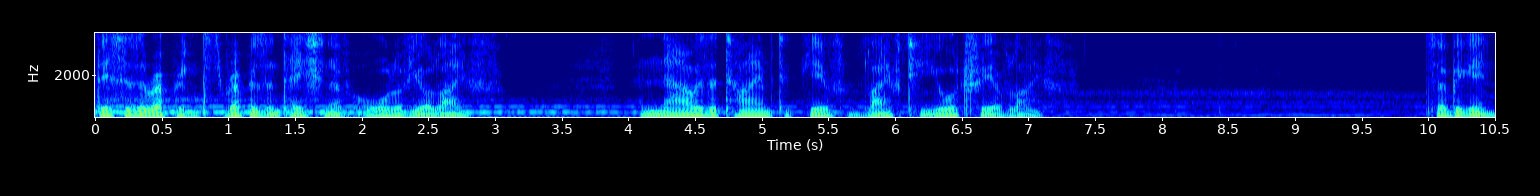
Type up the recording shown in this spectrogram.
This is a representation of all of your life. And now is the time to give life to your tree of life. So begin.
